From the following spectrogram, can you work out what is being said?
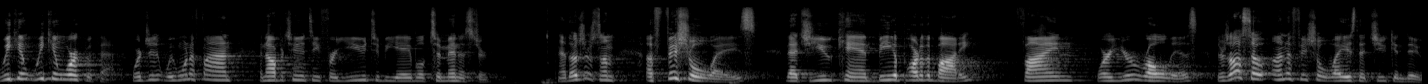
We can, we can work with that. We're just, we want to find an opportunity for you to be able to minister. Now, those are some official ways that you can be a part of the body, find where your role is. There's also unofficial ways that you can do.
